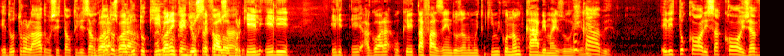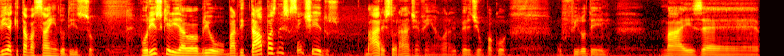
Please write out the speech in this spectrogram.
e do outro lado você está utilizando todos os produtos químicos agora eu que a entendi o que indústria você está falou, usando. porque ele, ele, ele, agora o que ele está fazendo usando muito químico não cabe mais hoje, Não né? cabe. Ele tocou, ele sacou, já via que estava saindo disso. Por isso que ele abriu bar de tapas nesses sentidos. Bar, restaurante, enfim, agora eu perdi um pouco o filo dele. Mas é...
